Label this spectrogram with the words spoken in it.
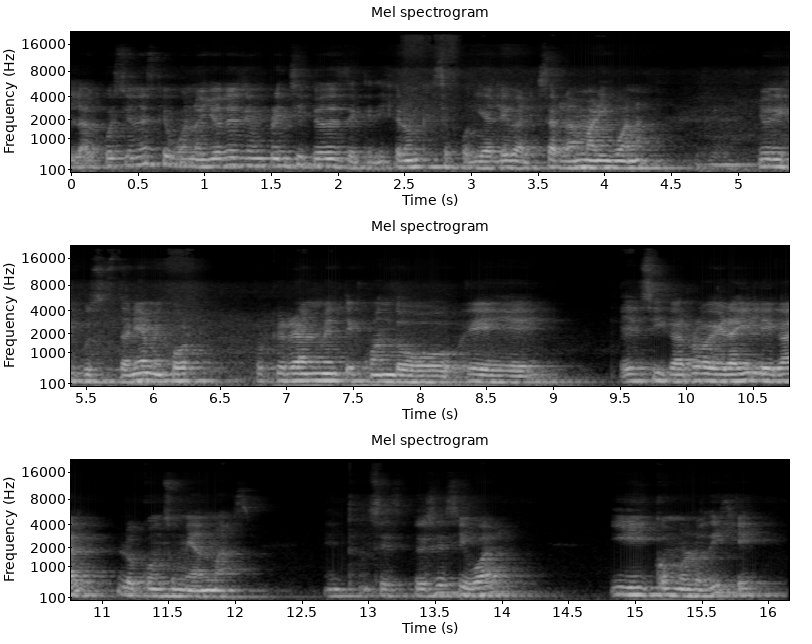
la cuestión es que, bueno, yo desde un principio, desde que dijeron que se podía legalizar la marihuana, yo dije, pues estaría mejor, porque realmente cuando eh, el cigarro era ilegal, lo consumían más. Entonces, pues es igual. Y como lo dije,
